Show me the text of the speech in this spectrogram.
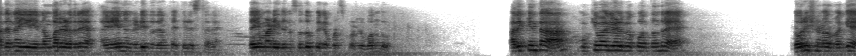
ಅದನ್ನ ಈ ನಂಬರ್ ಹೇಳಿದ್ರೆ ಏನು ನಡೀತದೆ ಅಂತ ತಿಳಿಸ್ತಾರೆ. ದಯಮಾಡಿ ಇದನ್ನು ಸದುಪಯೋಗ ಪಡಿಸ್ಕೊಳ್ರಿ ಒಂದು ಅದಕ್ಕಿಂತ ಮುಖ್ಯವಾಗಿ ಹೇಳ್ಬೇಕು ಅಂತಂದ್ರೆ ಅಣ್ಣವ್ರ ಬಗ್ಗೆ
